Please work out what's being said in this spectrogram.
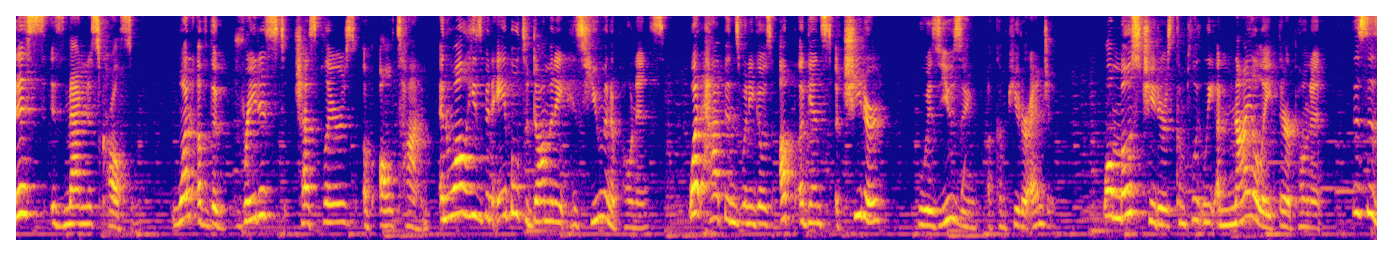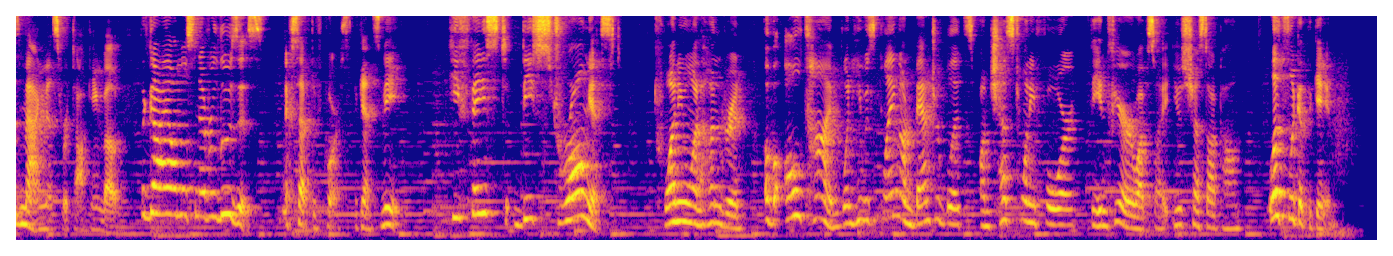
This is Magnus Carlsen, one of the greatest chess players of all time. And while he's been able to dominate his human opponents, what happens when he goes up against a cheater who is using a computer engine? While most cheaters completely annihilate their opponent, this is Magnus we're talking about. The guy almost never loses, except of course against me. He faced the strongest 2100 of all time when he was playing on Banter Blitz on Chess24, the inferior website, usechess.com. Let's look at the game.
